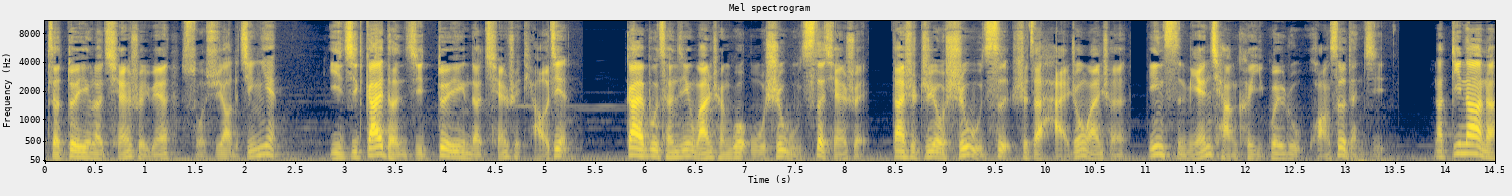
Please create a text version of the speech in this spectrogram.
则对应了潜水员所需要的经验，以及该等级对应的潜水条件。盖布曾经完成过五十五次的潜水。但是只有十五次是在海中完成，因此勉强可以归入黄色等级。那蒂娜呢？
